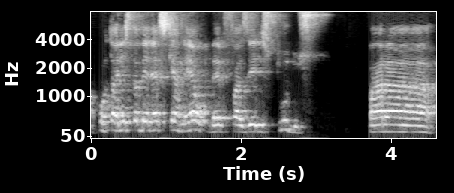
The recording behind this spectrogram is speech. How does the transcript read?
A portaria estabelece que a ANEL deve fazer estudos para,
